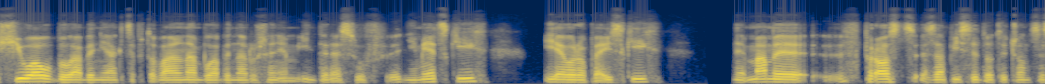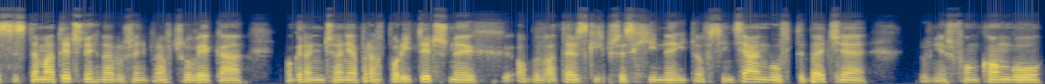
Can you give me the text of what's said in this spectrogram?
siłą byłaby nieakceptowalna, byłaby naruszeniem interesów niemieckich i europejskich. Mamy wprost zapisy dotyczące systematycznych naruszeń praw człowieka, ograniczania praw politycznych, obywatelskich przez Chiny i to w Xinjiangu, w Tybecie, również w Hongkongu.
